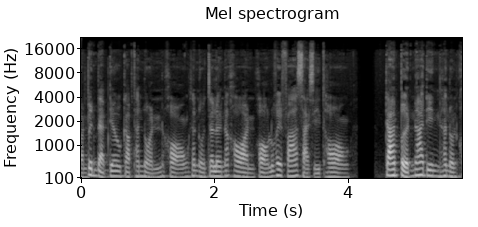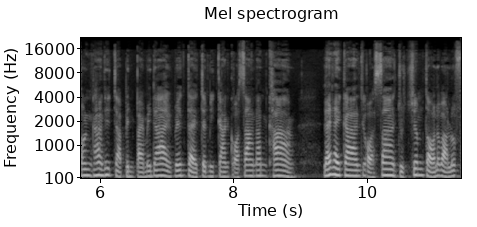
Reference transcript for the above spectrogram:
ร เป็นแบบเดียวกับถนนของถนนเจริญนครของรถไฟฟ้าสายสีทอง การเปิดหน้าดินถนนค่อนข้างที่จะเป็นไปไม่ได้ เว้นแต่จะมีการก่อสร้างด้านข้าง และในการก่อสร้างจุดเชื่อมต่อระหว่างรถไฟ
